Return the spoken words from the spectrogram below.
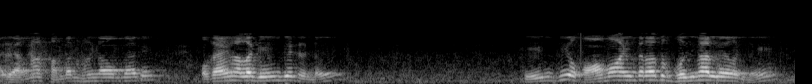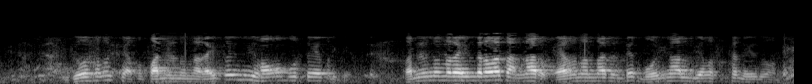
అది ఏమన్నా సందర్భంగా ఉందా అది? ఒక ఆయన అలా చేయించేటండి చేయించి హోమం అయిన తర్వాత భోజనాలు లేవండి. ఇదో సమస్య పన్నెండున్నర అయిపోయింది ఈ హోమం పూర్తయ్యేప్పటికీ. పన్నెండున్నర అయిన తర్వాత అన్నారు. ఏమన్నారంటే భోజనాల వ్యవస్థ లేదు అన్నారు.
